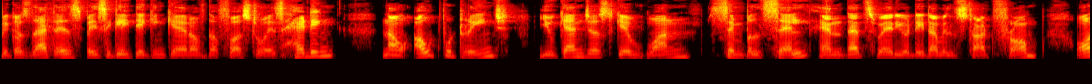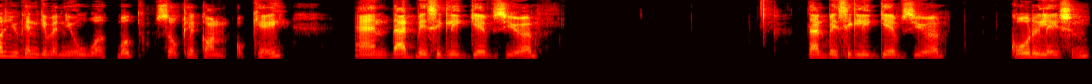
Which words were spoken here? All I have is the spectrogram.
because that is basically taking care of the first row as heading. Now output range, you can just give one simple cell and that's where your data will start from. Or you can give a new workbook. So click on OK. And that basically gives your that basically gives your correlation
